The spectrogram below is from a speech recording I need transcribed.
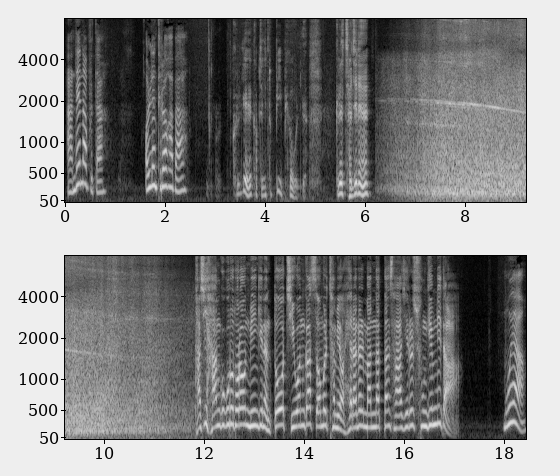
안 되나 보다 얼른 들어가 봐 그러게 갑자기 또 삐삐가 울려. 그래 잘 지내. 다시 한국으로 돌아온 민기는 또 지원과 썸을 타며 헤란을 만났다는 사실을 숨깁니다. 뭐야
